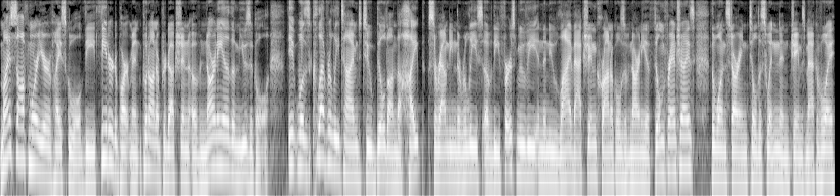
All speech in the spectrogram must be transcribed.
My sophomore year of high school, the theater department put on a production of Narnia the Musical. It was cleverly timed to build on the hype surrounding the release of the first movie in the new live action Chronicles of Narnia film franchise, the one starring Tilda Swinton and James McAvoy.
